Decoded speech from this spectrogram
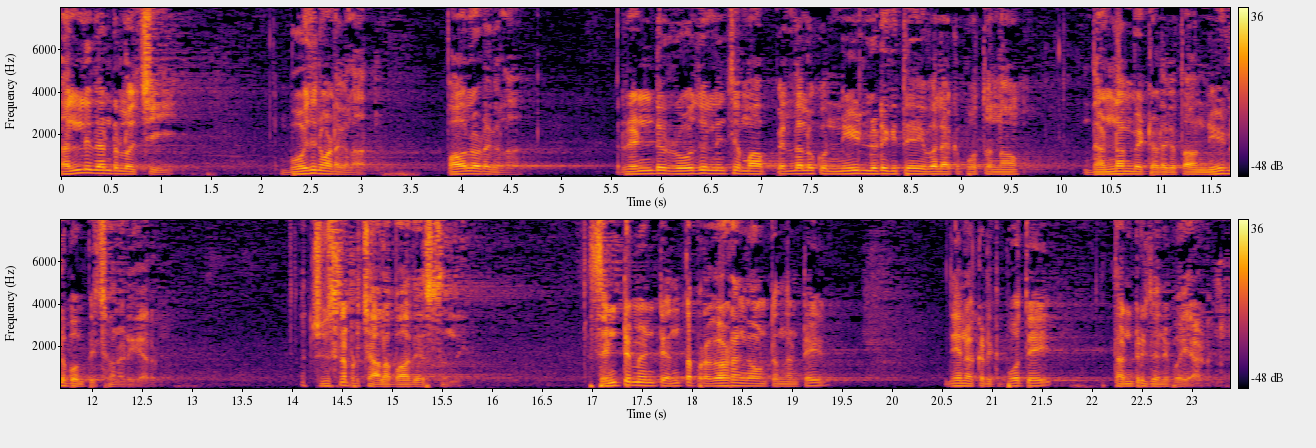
తల్లిదండ్రులు వచ్చి భోజనం అడగల పాలు అడగల రెండు రోజుల నుంచి మా పిల్లలకు నీళ్ళు అడిగితే ఇవ్వలేకపోతున్నాం దండం పెట్టి అడుగుతాం నీళ్ళు పంపించమని అడిగారు. చూసినప్పుడు చాలా బాధేస్తుంది. సెంటిమెంట్ ఎంత ప్రగాఢంగా ఉంటుందంటే నేను అక్కడికి పోతే తండ్రి చనిపోయాడు.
